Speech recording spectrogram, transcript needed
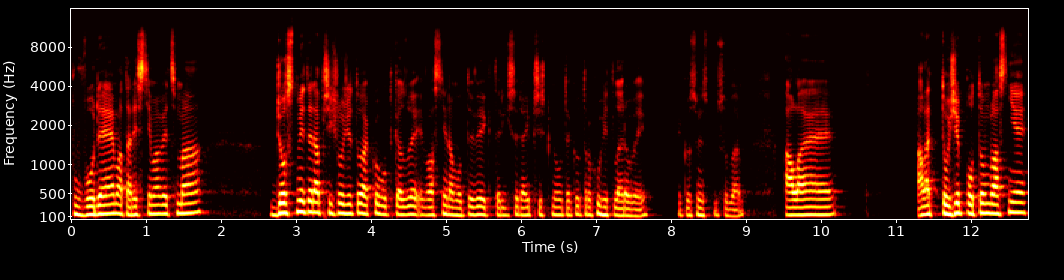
původem a tady s těma věcma. Dost mi teda přišlo, že to jako odkazuje i vlastně na motivy, které se dají přisknout jako trochu Hitlerovi, jako svým způsobem. Ale, ale to, že potom vlastně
